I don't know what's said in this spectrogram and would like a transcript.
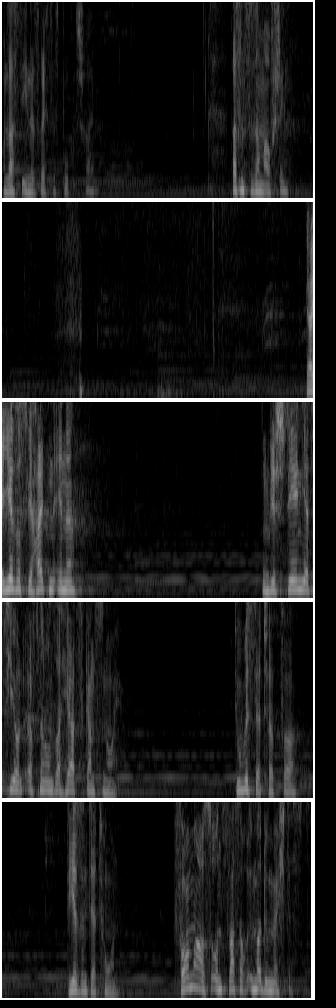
und lasst ihn das Rest des Buches schreiben. Lass uns zusammen aufstehen. Ja, Jesus, wir halten inne. Und wir stehen jetzt hier und öffnen unser Herz ganz neu. Du bist der Töpfer, wir sind der Ton. Forme aus uns, was auch immer du möchtest.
